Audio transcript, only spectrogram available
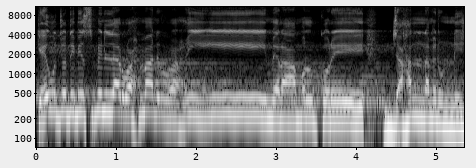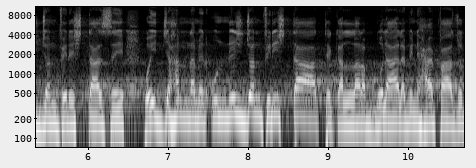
কেউ যদি বিসমিল্লার রহমান রহিমের আমল করে জাহান নামের উনিশ জন ফেরিস্তা আছে ওই জাহান নামের উনিশ জন ফিরিস্তা থেকে আল্লাহ রাব্বুল আলমিন হেফাজত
